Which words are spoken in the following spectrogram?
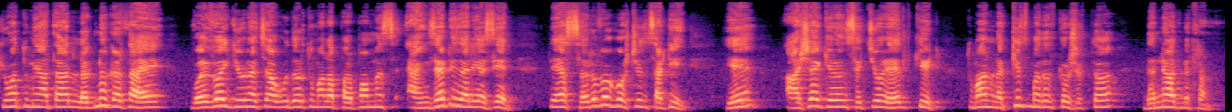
किंवा तुम्ही आता लग्न करता आहे वैवाहिक जीवनाच्या अगोदर तुम्हाला परफॉर्मन्स अँझायटी झाली असेल तर या सर्व गोष्टींसाठी हे Asha Kiran sexual health kit तुम्हाला नक्कीच मदत करू शकतं. धन्यवाद मित्रांनो.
